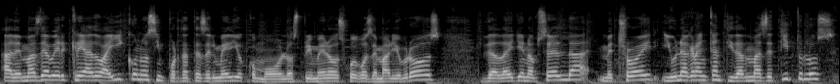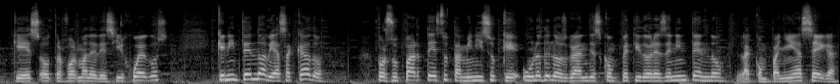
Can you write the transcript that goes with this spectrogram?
Además de haber creado a iconos importantes del medio como los primeros juegos de Mario Bros, The Legend of Zelda, Metroid y una gran cantidad más de títulos, que es otra forma de decir juegos, que Nintendo había sacado. Por su parte, esto también hizo que uno de los grandes competidores de Nintendo, la compañía Sega,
